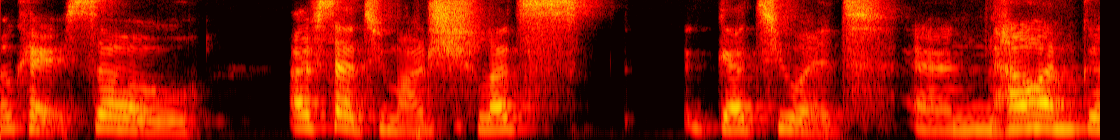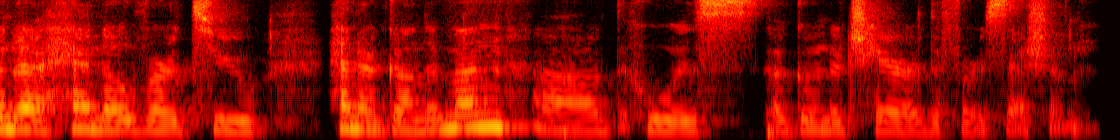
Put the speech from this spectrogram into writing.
Okay, so I've said too much. Let's get to it. And now I'm going to hand over to Hannah Gunderman, uh, who is uh, going to chair the first session.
